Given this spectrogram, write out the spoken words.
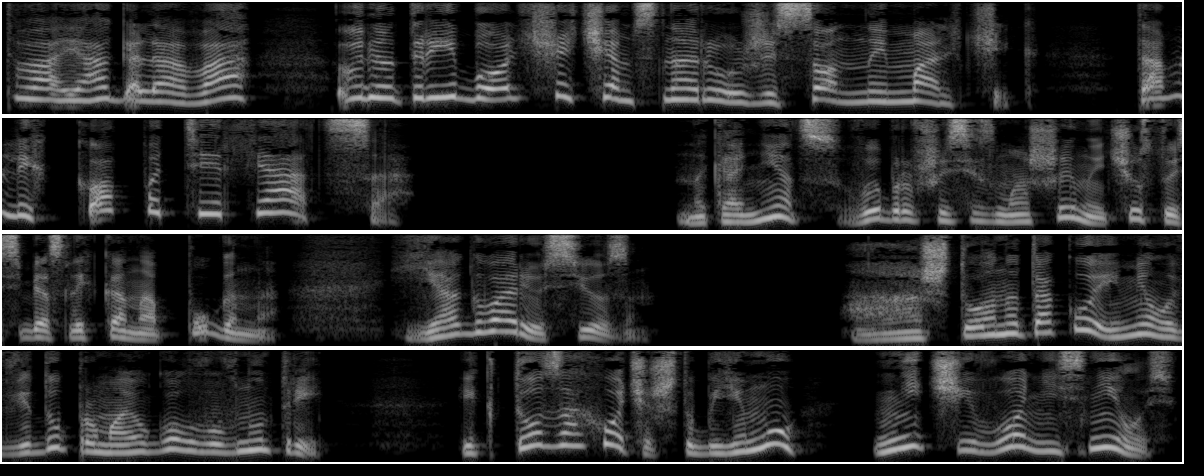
«Твоя голова внутри больше, чем снаружи, сонный мальчик. Там легко потеряться». Наконец, выбравшись из машины и чувствуя себя слегка напуганно, я говорю Сьюзен. А что она такое имела в виду про мою голову внутри? И кто захочет, чтобы ему ничего не снилось?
